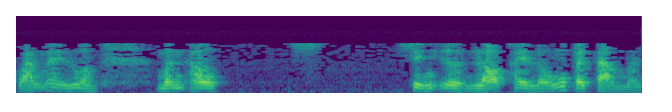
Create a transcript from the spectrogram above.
ขวางไม่ให้รวม มันเอาสิ่งอื่นหลอกให้หลงไปตามมัน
